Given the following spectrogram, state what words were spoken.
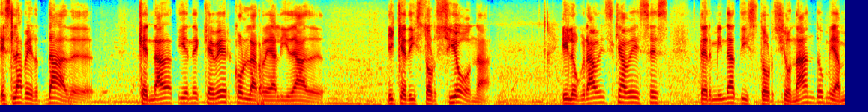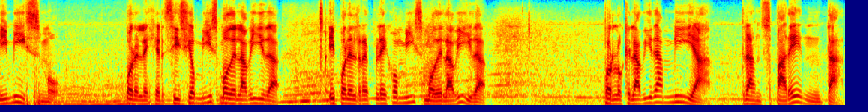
es la verdad que nada tiene que ver con la realidad y que distorsiona y lo grave es que a veces termina distorsionándome a mí mismo por el ejercicio mismo de la vida y por el reflejo mismo de la vida. Por lo que la vida mía transparenta,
